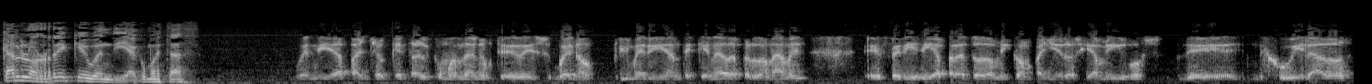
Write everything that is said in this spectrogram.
Carlos Reque, buen día, ¿cómo estás? Buen día, Pancho. ¿Qué tal? ¿Cómo andan ustedes? Bueno, primero y antes que nada, perdóname. eh, feliz día para todos mis compañeros y amigos de, de jubilados.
